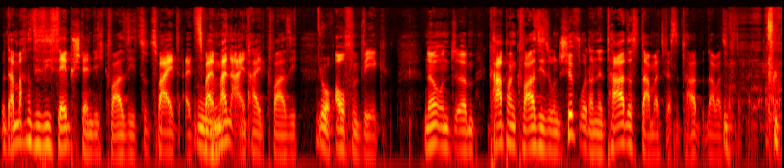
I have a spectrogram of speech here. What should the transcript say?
Und da machen sie sich selbstständig quasi zu zweit, als Zwei-Mann-Einheit quasi jo. auf dem Weg ne, und ähm, kapern quasi so ein Schiff oder eine TARDIS, damals wäre es eine TARDIS, damals wäre es noch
